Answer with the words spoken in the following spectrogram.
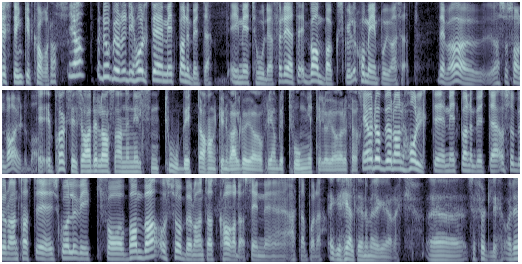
det stinket Karadas. Ja, og da burde de holdt det midtbanebyttet i mitt hode. For Bambak skulle komme inn på uansett. Det var, altså Sånn var jo det bare. I praksis så hadde Lars Anne Nilsen to bytter han kunne velge å gjøre, fordi han ble tvunget til å gjøre det første. Ja, og Da burde han holdt eh, midtbanebyttet, og så burde han tatt eh, Skålevik for Bamba, og så burde han tatt Karadas inn eh, etterpå det. Jeg er helt enig med deg, Erik. Uh, selvfølgelig. Og det,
